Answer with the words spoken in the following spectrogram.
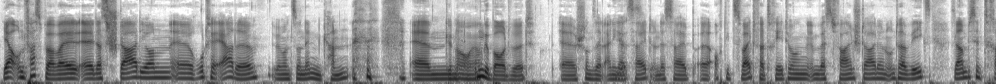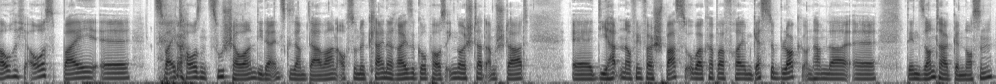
Ja, unfassbar, weil äh, das Stadion äh, Rote Erde, wenn man es so nennen kann, ähm, Genau, ja. umgebaut wird. Äh, schon seit einiger Yes. Zeit und deshalb äh, auch die Zweitvertretung im Westfalenstadion unterwegs. Sah ein bisschen traurig aus bei äh, 2000 Zuschauern, die da insgesamt da waren. Auch so eine kleine Reisegruppe aus Ingolstadt am Start. Äh, die hatten auf jeden Fall Spaß, oberkörperfrei im Gästeblock und haben da äh, den Sonntag genossen.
